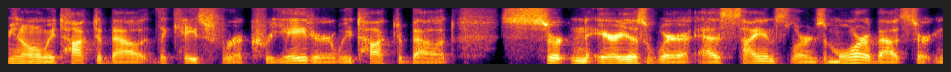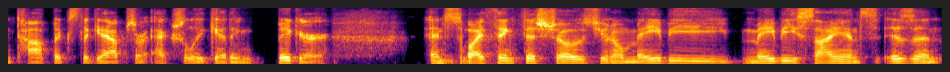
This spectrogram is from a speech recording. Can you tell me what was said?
you know, when we talked about the case for a creator, we talked about certain areas where as science learns more about certain topics, the gaps are actually getting bigger. And mm. so I think this shows, you know, maybe maybe science isn't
